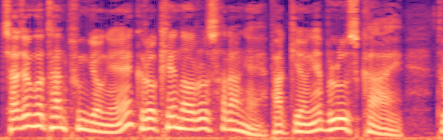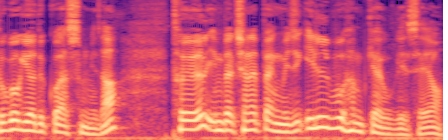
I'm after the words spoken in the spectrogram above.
자전거 탄 풍경에 그렇게 너를 사랑해. 박기영의 Blue Sky. 두 곡 이어 듣고 왔습니다. 토요일 인백션의 백뮤직 일부 함께하고 계세요.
